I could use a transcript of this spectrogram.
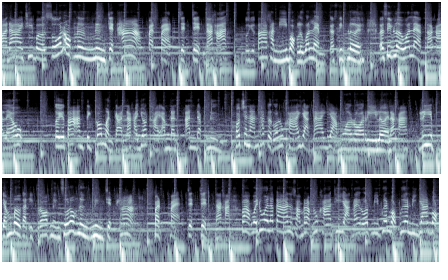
มาได้ที่เบอร์ 0611758877 นะคะ โตโยต้าคันนี้บอกเลยว่าแหลมกระซิบเลยกระซิบเลยว่าแหลมนะคะ แล้วโตโยต้าอันติดก็เหมือนกันนะคะ ยอดขายอันดับอันดับหนึ่งเพราะฉะนั้นถ้าเกิดว่าลูกค้าอยากได้อย่ามัวรอรีเลยนะคะ รีบย้ำเบอร์กันอีกรอบหนึ่ง0 6 1 1 7 5 8877 นะคะ ฝากไว้ด้วยละกันสำหรับลูกค้าที่อยากได้รถมีเพื่อนบอกเพื่อนมีญาติบอก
